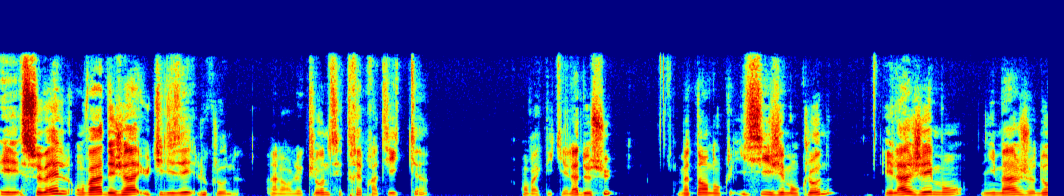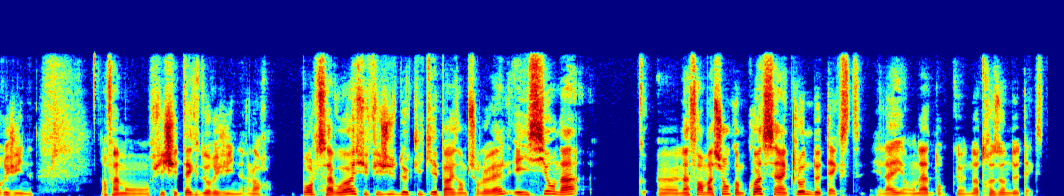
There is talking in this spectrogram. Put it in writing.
Et ce L, on va déjà utiliser le clone. Alors le clone, c'est très pratique. On va cliquer là-dessus. Maintenant, donc ici, j'ai mon clone. Et là, j'ai mon image d'origine. Enfin, mon fichier texte d'origine. Alors, pour le savoir, il suffit juste de cliquer par exemple sur le L. Et ici, on a euh, l'information comme quoi c'est un clone de texte. Et là, on a donc euh, notre zone de texte.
